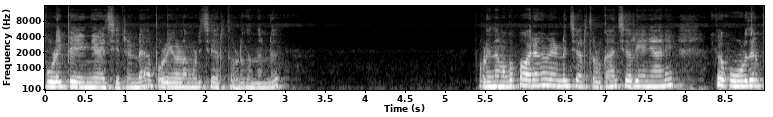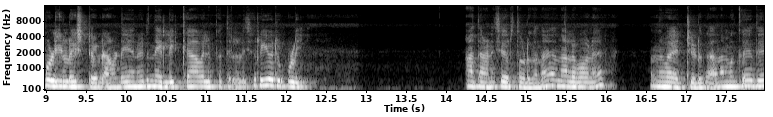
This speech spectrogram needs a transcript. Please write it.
പുളി പിഴിഞ്ഞ് വെച്ചിട്ടുണ്ട്. ആ പുളിവെള്ളം കൂടി ചേർത്ത് കൊടുക്കുന്നുണ്ട്. പുളി നമുക്ക് പോരങ്ങ് വീണ്ടും ചേർത്ത് കൊടുക്കാം. ചെറിയ ഞാൻ എനിക്ക് കൂടുതൽ പുളിയുള്ള ഇഷ്ടമില്ല. അതുകൊണ്ട് ഞാനൊരു നെല്ലിക്ക വലിപ്പത്തിലുള്ള ചെറിയൊരു പുളി അതാണ് ചേർത്ത് കൊടുക്കുന്നത്. നല്ലപോലെ ഒന്ന് വഴറ്റിയെടുക്കുക നമുക്ക് ഇത്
